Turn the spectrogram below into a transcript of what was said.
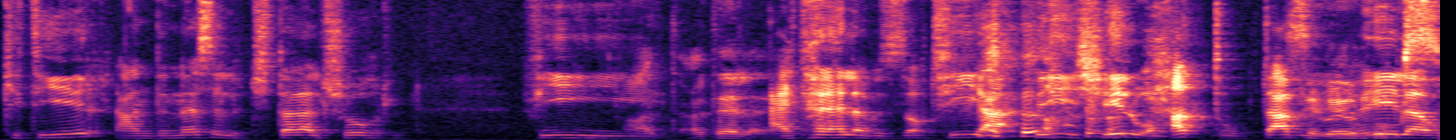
كتير عند الناس اللي بتشتغل شغل في عت- عتالة يعني. عتالة بالظبط في في شيل وحط وبتاع بيقولوا هيلا و...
